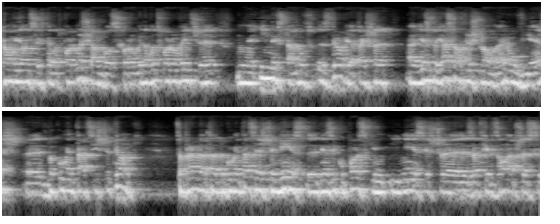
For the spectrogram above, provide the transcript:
hamujących tę odporność albo z choroby nowotworowej czy innych stanów zdrowia. Także e, jest to jasno określone również w dokumentacji szczepionki. Co prawda ta dokumentacja jeszcze nie jest w języku polskim i nie jest jeszcze zatwierdzona przez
